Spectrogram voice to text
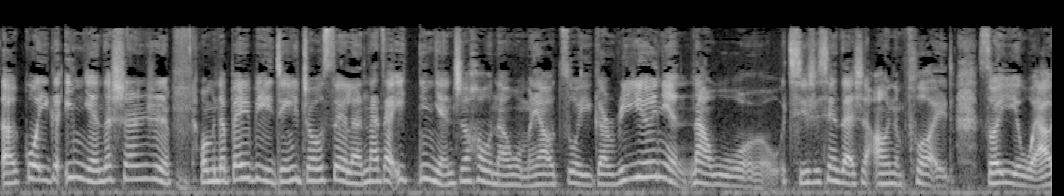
呃过一个一年的生日，我们的 baby 已经一周岁了。那在一一年之后呢，我们要做一个 reunion。那我其实现在是 unemployed，所以我要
